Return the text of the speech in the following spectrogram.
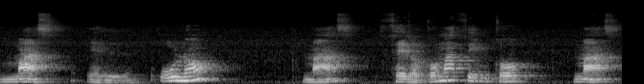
más el 1 más 0,5 más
